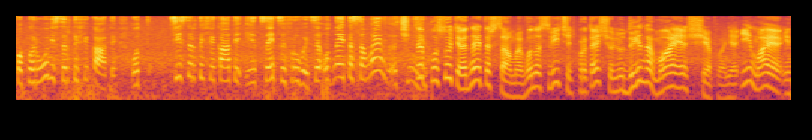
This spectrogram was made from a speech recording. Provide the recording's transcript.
паперові сертифікати. От ці сертифікати і цей цифровий це одне й те саме чи ні? Це по суті одне і те ж саме. Воно свідчить про те, що людина має щеплення і має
